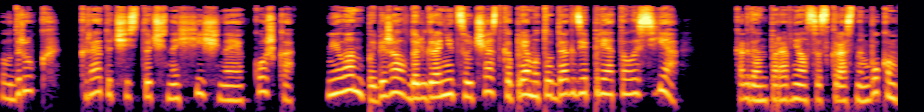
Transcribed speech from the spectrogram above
Вдруг, крадучись точно хищная кошка, Милан побежал вдоль границы участка прямо туда, где пряталась я. Когда он поравнялся с красным буком,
